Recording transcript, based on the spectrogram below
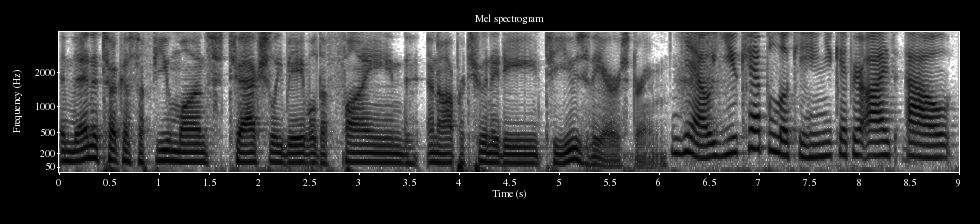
And then it took us a few months to actually be able to find an opportunity to use the Airstream. Yeah, you kept looking, you kept your eyes out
